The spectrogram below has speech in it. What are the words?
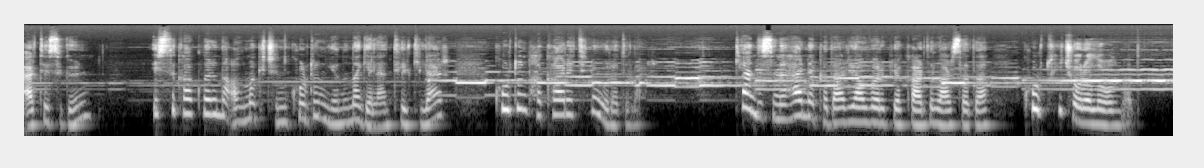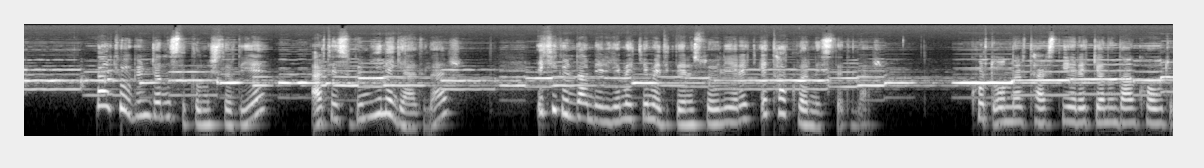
Ertesi gün istikaklarını almak için kurdun yanına gelen tilkiler kurdun hakaretine uğradılar. Kendisine her ne kadar yalvarıp yakardılarsa da kurt hiç oralı olmadı. Belki o gün canı sıkılmıştır diye ertesi gün yine geldiler. İki günden beri yemek yemediklerini söyleyerek et haklarını istediler. Kurt onları tersleyerek yanından kovdu.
